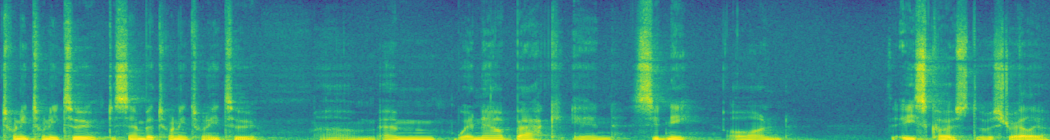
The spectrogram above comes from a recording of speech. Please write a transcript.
2022, December 2022, um, and we're now back in Sydney on the east coast of Australia.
